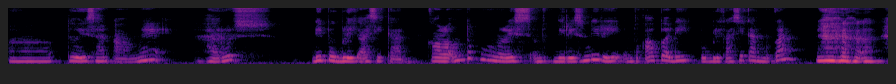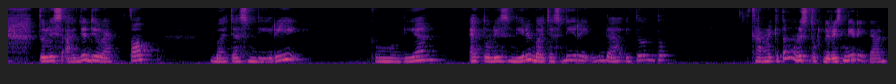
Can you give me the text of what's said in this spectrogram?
uh, tulisan Ame harus dipublikasikan. Kalau untuk menulis untuk diri sendiri untuk apa dipublikasikan? Bukan tulis aja di laptop baca sendiri kemudian eh tulis sendiri baca sendiri. Udah itu untuk karena kita menulis untuk diri sendiri kan.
